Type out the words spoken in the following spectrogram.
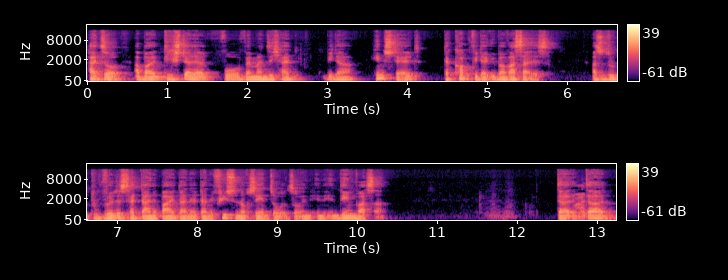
Halt so, aber die Stelle, wo, wenn man sich halt wieder hinstellt, der Kopf wieder über Wasser ist. Also du, du würdest halt deine, Be deine, deine Füße noch sehen, so, so in, in, in dem Wasser. Da, da,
